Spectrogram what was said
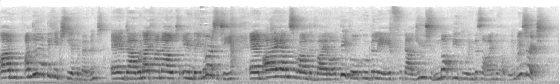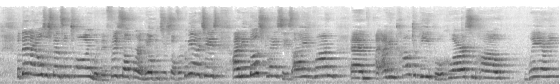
Um, I'm doing a PhD at the moment, and uh, when I hang out in the university, um, I am surrounded by a lot of people who believe that you should not be doing design without doing research. But then I also spend some time with the free software and the open source software communities, and in those places I run, um, I, I encounter people who are somehow wary,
